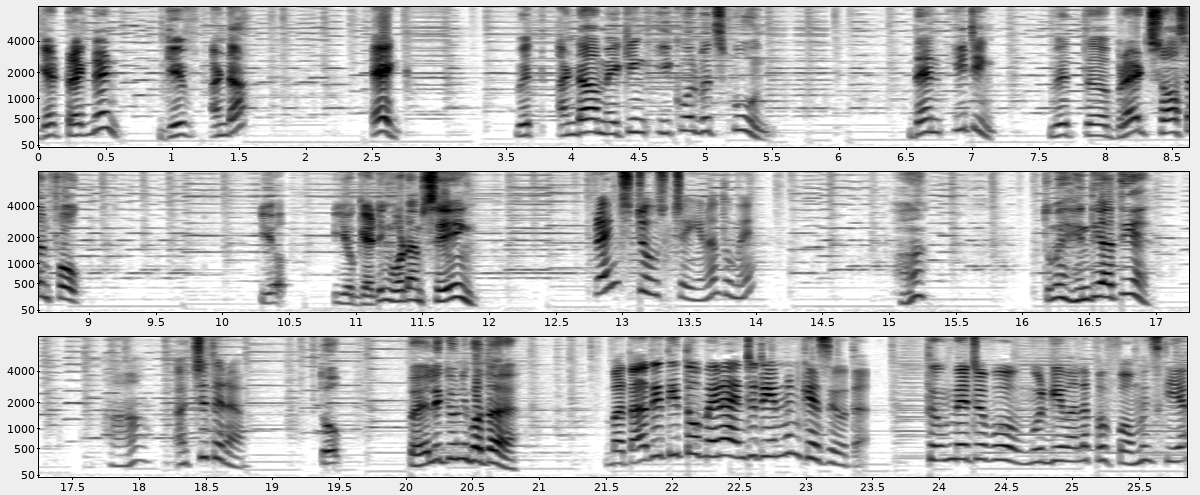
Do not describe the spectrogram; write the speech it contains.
get pregnant give अंडा। एग विथ अंडा making equal with spoon then eating with bread sauce and fork you you getting what I am saying French toast चाहिए ना तुम्हें? हाँ? तुम्हें हिंदी आती है? हाँ अच्छी तरह। तो पहले क्यों नहीं बताया? बता देती तो मेरा एंटरटेनमेंट कैसे होता? तुमने जो वो मुर्गी वाला परफॉर्मेंस किया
